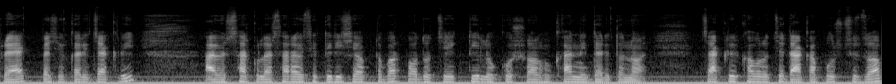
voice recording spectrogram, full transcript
ব্র্যাক, বেসরকারি চাকরি, আর সার্কুলার ছাড়া হয়েছে তিরিশে অক্টোবর। পদ হচ্ছে একটি লোক সংখ্যা নির্ধারিত নয়। চাকরির খবর হচ্ছে ঢাকা পোস্ট জব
